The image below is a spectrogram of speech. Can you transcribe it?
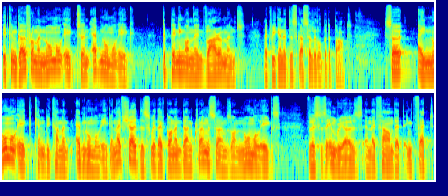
it can go from a normal egg to an abnormal egg, depending on the environment that we're going to discuss a little bit about. So a normal egg can become an abnormal egg. And they've showed this where they've gone and done chromosomes on normal eggs versus embryos, and they found that, in fact,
